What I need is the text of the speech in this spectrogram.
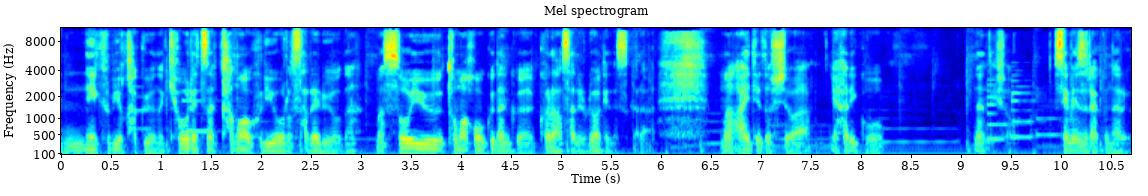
寝首をかくような強烈な釜を振り下ろされるような、まあ、そういうトマホークダンクが食らわされるわけですから、まあ、相手としてはやはりこうなんでしょう。攻めづらくなる。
